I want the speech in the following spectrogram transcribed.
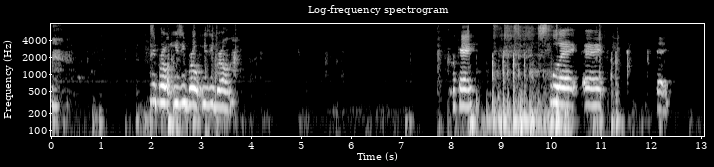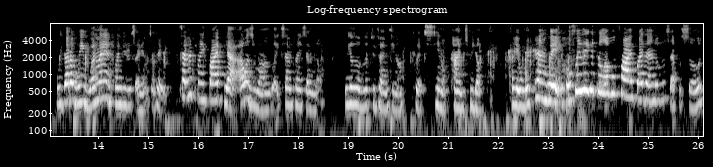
Easy, bro. Easy, bro. Easy, bro. Okay. Slay. Okay. We gotta wait 1 minute and 22 seconds. Okay. 725. Yeah, I was wrong. Like 727, no. Because of the two times, you know, clicks, you know, time, speed up. Okay, we can wait. Hopefully, we get to level 5 by the end of this episode.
